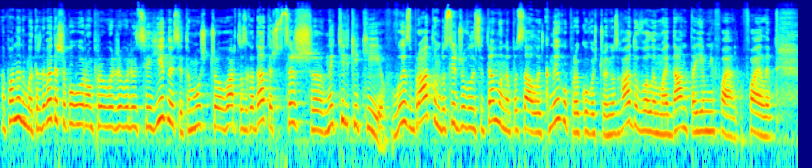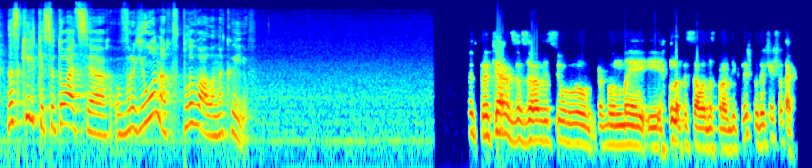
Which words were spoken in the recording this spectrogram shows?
Пане Дмитре, давайте ще поговоримо про революцію гідності, тому що варто згадати, що це ж е, не тільки Київ. Ви з братом досліджували цю тему, написали книгу, про яку ви щойно згадували Майдан таємні файл- файли. Наскільки ситуація в регіонах впливала на Київ? відкриття заради цього, якби ми і написали насправді книжку. Точніше так,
